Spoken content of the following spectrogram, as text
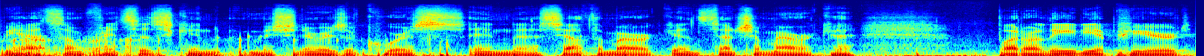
We had some Franciscan missionaries, of course, in uh, South America and Central America, but Our Lady appeared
